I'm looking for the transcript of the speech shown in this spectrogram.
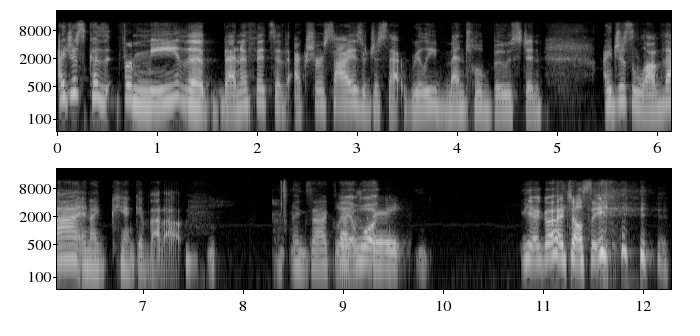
I just because for me, the benefits of exercise are just that really mental boost. And I just love that. And I can't give that up. Exactly. That's well, great. Yeah, go ahead, Chelsey.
